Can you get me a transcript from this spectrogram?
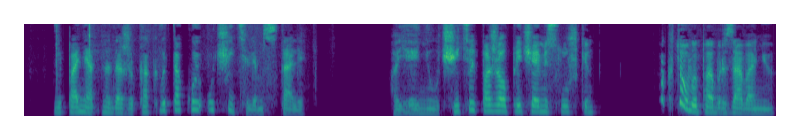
— Непонятно даже, как вы такой учителем стали. — а я и не учитель, пожал плечами Слушкин. А кто вы по образованию?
